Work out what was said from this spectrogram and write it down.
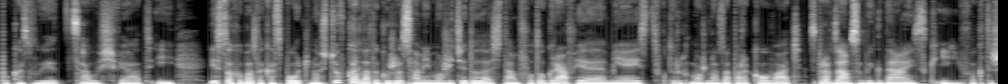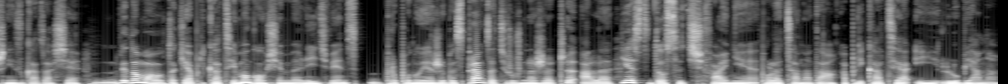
pokazuje cały świat i jest to chyba taka społecznościówka, dlatego że sami możecie dodać tam fotografie miejsc, w których można zaparkować. Sprawdzałam sobie Gdańsk i faktycznie zgadza się. Wiadomo, takie aplikacje mogą się mylić, więc proponuję, żeby sprawdzać różne rzeczy, ale jest dosyć fajnie polecana ta aplikacja i lubiana.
